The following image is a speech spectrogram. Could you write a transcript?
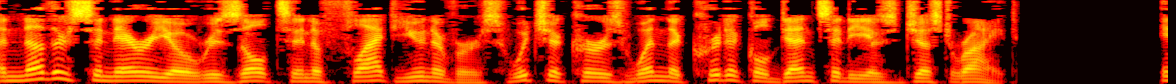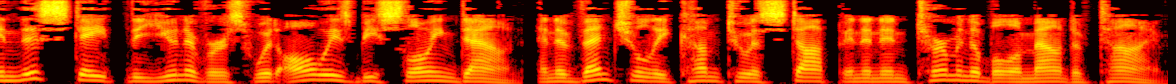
Another scenario results in a flat universe which occurs when the critical density is just right. In this state the universe would always be slowing down, and eventually come to a stop in an interminable amount of time.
